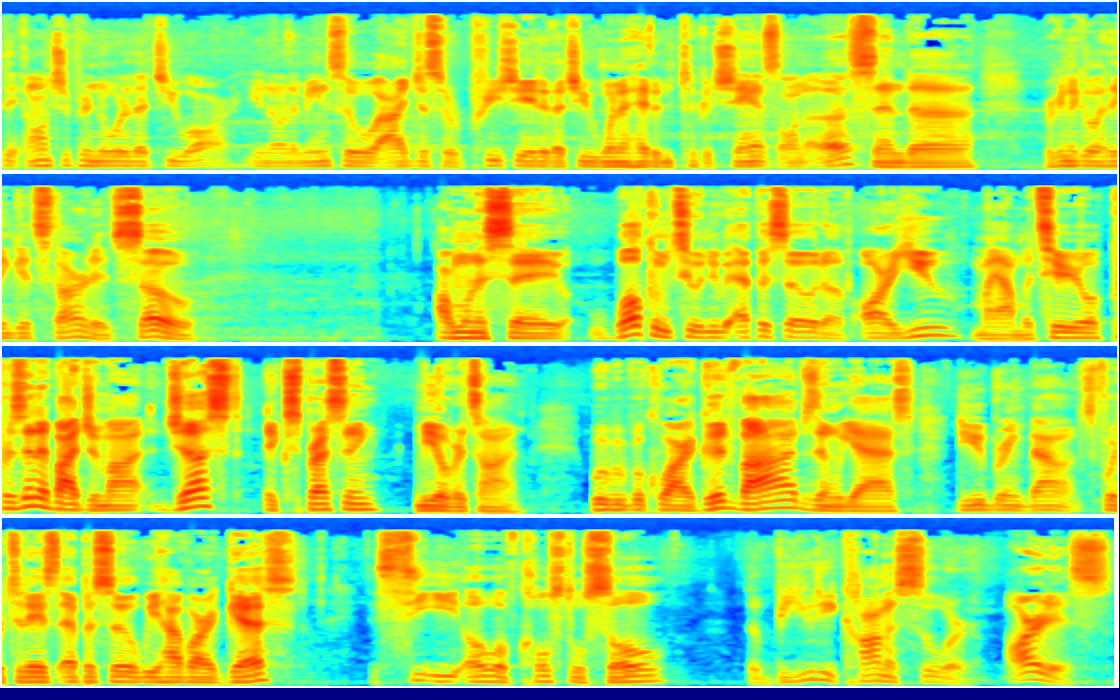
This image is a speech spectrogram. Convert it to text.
the entrepreneur that you are. You know what I mean? So, I just appreciated that you went ahead and took a chance on us, and uh, we're going to go ahead and get started. So, I want to say welcome to a new episode of Are You My Out Material, presented by Jamont, just expressing me over time. Where we require good vibes and we ask, Do you bring balance? For today's episode, we have our guest, the CEO of Coastal Sol, the beauty connoisseur, artist,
